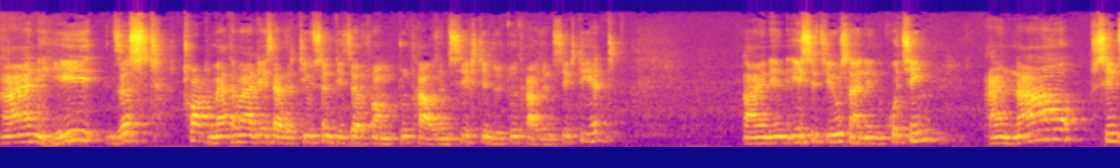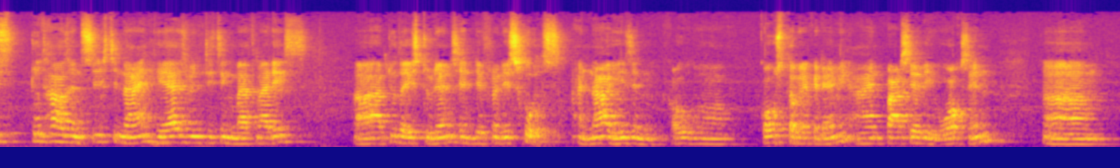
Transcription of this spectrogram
and he just taught mathematics as a tuition teacher from 2060 to 2068 and in institutes and in coaching and now since 2069 he has been teaching mathematics uh, to the students in different schools and now he is in uh, Academy and partially works in um,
